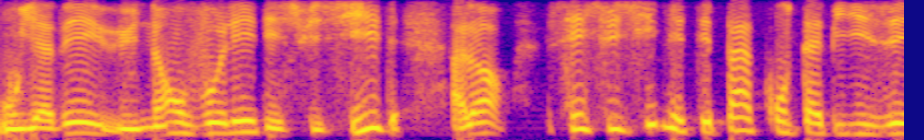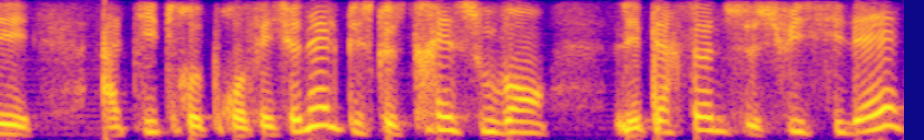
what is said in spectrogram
où il y avait une envolée des suicides. Alors, ces suicides n'étaient pas comptabilisés à titre professionnel puisque très souvent, les personnes se suicidaient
